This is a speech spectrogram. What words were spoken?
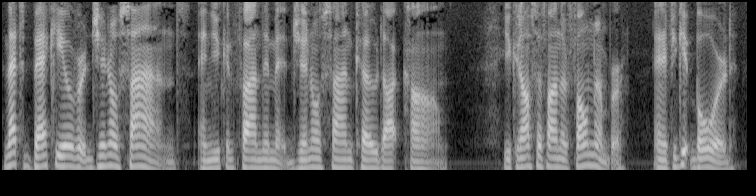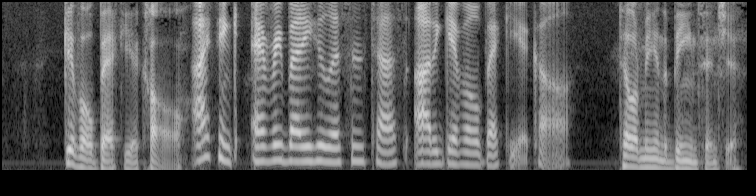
And that's Becky over at General Signs, and you can find them at generalsignco.com. You can also find their phone number, and if you get bored, give old Becky a call. I think everybody who listens to us ought to give old Becky a call. Tell her me and the bean sent you.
